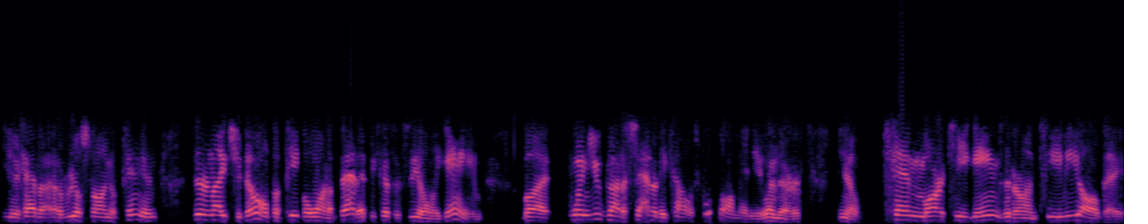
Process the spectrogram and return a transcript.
you have a, a real strong opinion. There are nights you don't, but people want to bet it because it's the only game. But when you've got a Saturday college football menu and there are, you know, 10 marquee games that are on TV all day,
